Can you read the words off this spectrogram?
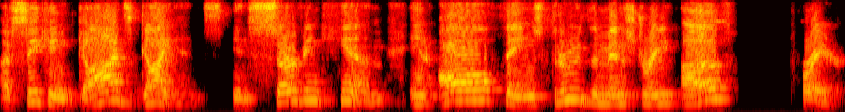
of seeking God's guidance in serving Him in all things through the ministry of prayer.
